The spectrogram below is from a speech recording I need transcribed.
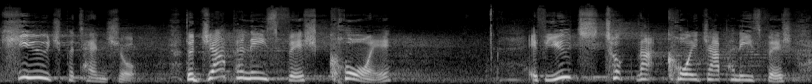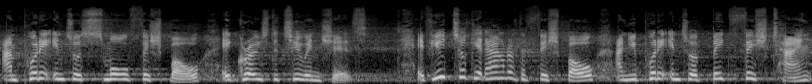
huge potential. The Japanese fish, koi, if you took that koi Japanese fish and put it into a small fish bowl, it grows to two inches. If you took it out of the fish bowl and you put it into a big fish tank,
